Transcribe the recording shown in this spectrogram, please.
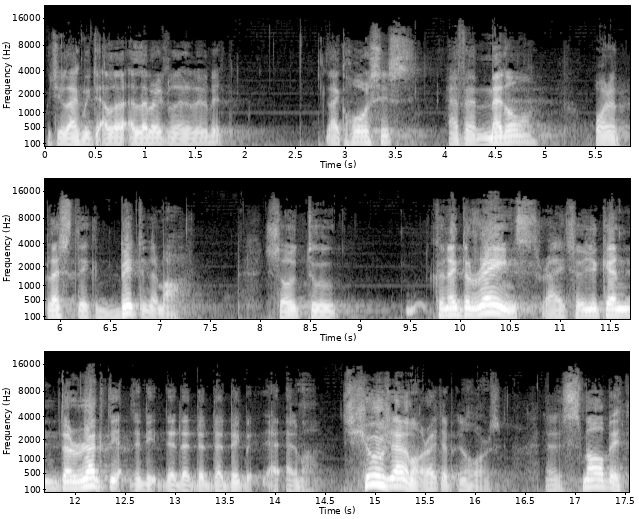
Would you like me to elaborate on that a little bit? Like horses have a metal or a plastic bit in their mouth. So to connect the reins, right? So you can direct the, the, the, the, the big animal. It's a huge animal, right? A horse. And a small bit.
